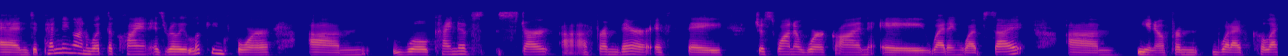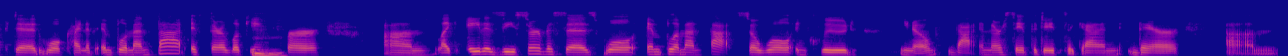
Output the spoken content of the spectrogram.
And depending on what the client is really looking for, um, we'll kind of start uh, from there if they just want to work on a wedding website. Um, you know from what i've collected we'll kind of implement that. If they're looking mm-hmm. for um, like a to z services we'll implement that. So we'll include you know that in their save the dates again their um,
